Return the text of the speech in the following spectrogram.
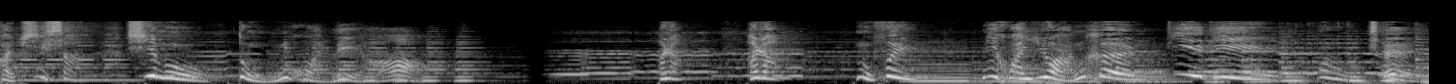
快披上，切莫冻坏了。儿啊儿啊，莫非你还怨恨爹爹不成？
